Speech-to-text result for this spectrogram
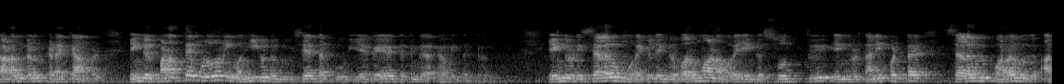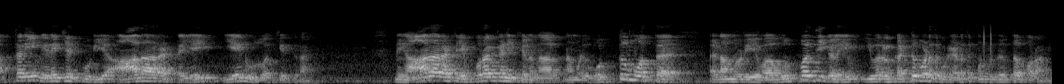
கடன்களும் கிடைக்காமல் எங்கள் பணத்தை முழுவதும் நீங்கள் வங்கி கொண்டு சேர்த்தக்கூடிய வேலை திட்டம் இதற்காக வைத்திருக்கிறது எங்களுடைய செலவு முறைகள் எங்கள் வருமான முறை எங்கள் சொத்து எங்களுடைய தனிப்பட்ட செலவு வரவு அத்தனையும் இணைக்கக்கூடிய ஆதார் அட்டையை ஏன் உருவாக்கியிருக்கிறாங்க? நீங்கள் ஆதார் அட்டையை புறக்கணிக்கலனால் நம்முடைய ஒட்டுமொத்த நம்மளுடைய வ- உற்பத்திகளையும் இவர்கள் கட்டுப்படுத்தக்கூடிய இடத்துக்கு கொண்டு வந்து நிறுத்த போகிறாங்க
